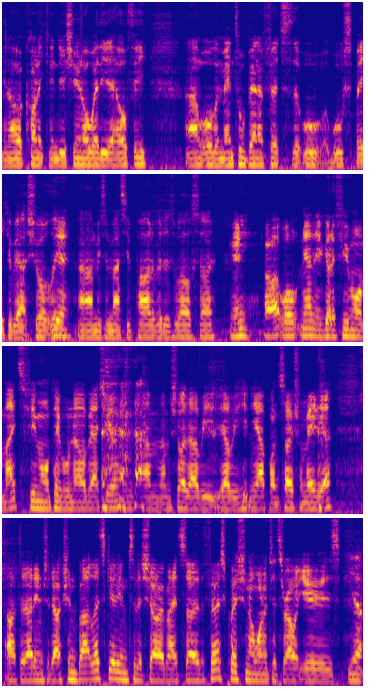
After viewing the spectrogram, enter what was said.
you know a chronic condition or whether you're healthy. Um, all the mental benefits that we'll we'll speak about shortly Yeah. um, is a massive part of it as well. So. All right. Well, now that you've got a few more mates, a few more people know about you, and um, I'm sure they'll be they'll be hitting you up on social media after that introduction. But let's get into the show, mate. So the first question I wanted to throw at you is, yeah,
